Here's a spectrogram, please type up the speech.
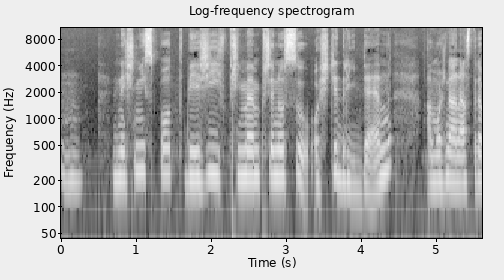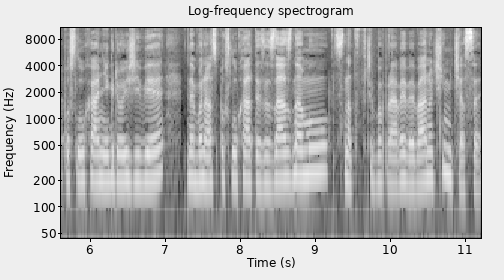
Mm-hmm. Dnešní spot běží v přímém přenosu o štědrý den a možná nás teda poslouchá někdo živě, nebo nás posloucháte ze záznamu, snad třeba právě ve vánočním čase.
